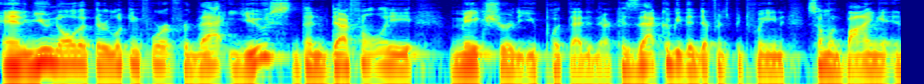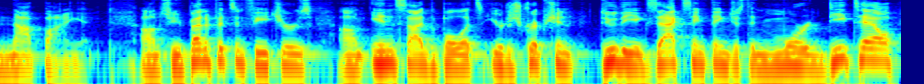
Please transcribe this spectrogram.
and you know that they're looking for it for that use, then definitely make sure that you put that in there because that could be the difference between someone buying it and not buying it. Um, so your benefits and features um, inside the bullets, your description, do the exact same thing just in more detail,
